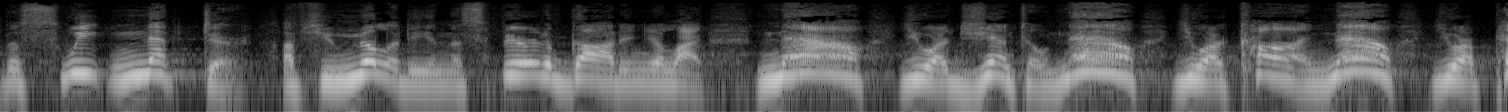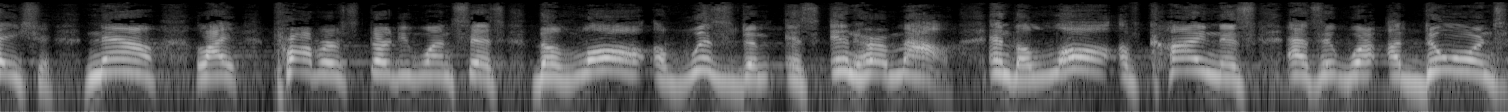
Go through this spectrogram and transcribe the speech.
the sweet nectar of humility and the Spirit of God in your life. Now you are gentle. Now you are kind. Now you are patient. Now, like Proverbs 31 says, the law of wisdom is in her mouth, and the law of kindness, as it were, adorns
